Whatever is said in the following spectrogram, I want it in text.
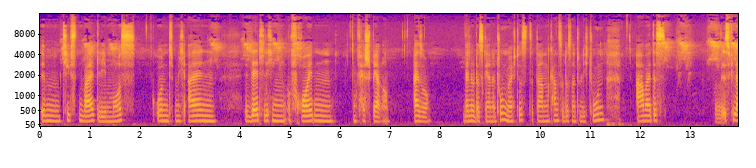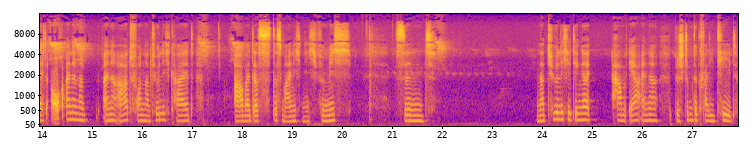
im tiefsten Wald leben muss und mich allen weltlichen Freuden versperre. Also, wenn du das gerne tun möchtest, dann kannst du das natürlich tun. Aber das ist vielleicht auch eine, eine Art von Natürlichkeit, aber das, das meine ich nicht. Für mich sind natürliche Dinge haben eher eine bestimmte Qualität.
